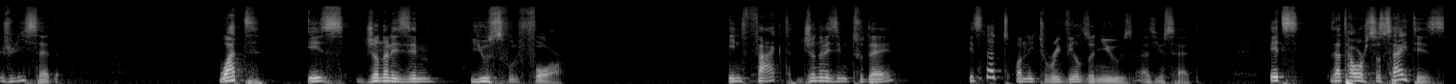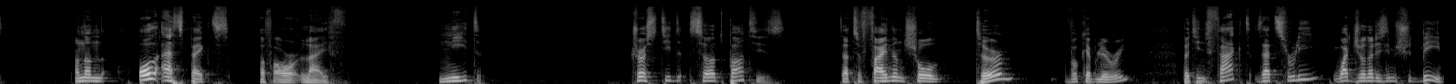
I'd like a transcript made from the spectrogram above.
Julie said, what is journalism useful for? In fact, journalism today, it's not only to reveal the news, as you said, it's that our societies, and on all aspects of our life, need trusted third parties. That's a financial term, vocabulary, but in fact, that's really what journalism should be.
